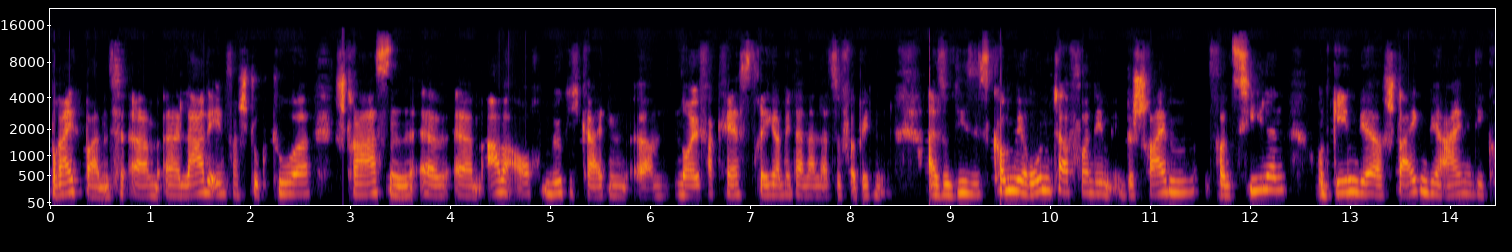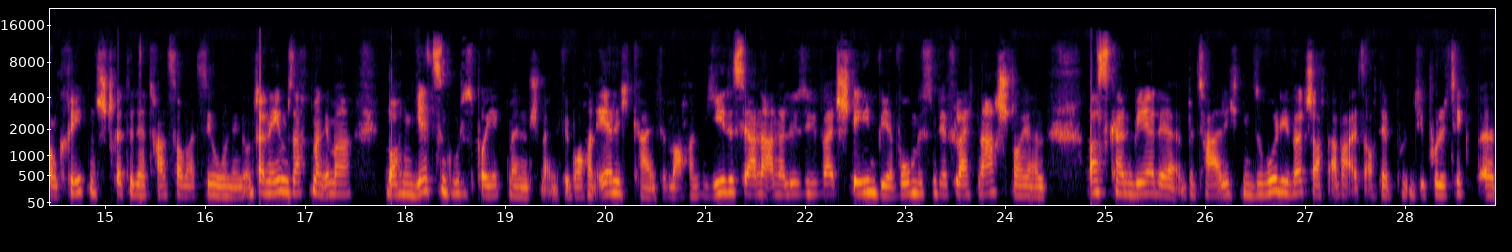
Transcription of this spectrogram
Breitband, ähm, äh, Ladeinfrastruktur, Straßen, äh, ähm, aber auch Möglichkeiten, ähm, neue Verkehrsträger miteinander zu verbinden. Also dieses kommen wir runter von dem Beschreiben von Zielen und gehen wir, steigen wir ein in die konkreten Schritte der Transformation. In Unternehmen sagt man immer, wir brauchen jetzt ein gutes Projektmanagement, wir brauchen Ehrlichkeit, wir machen jedes Jahr eine Analyse, wie weit stehen wir, wo müssen wir vielleicht nachsteuern, was kann wer der Beteiligten, sowohl die Wirtschaft, aber als auch der, die Politik äh,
